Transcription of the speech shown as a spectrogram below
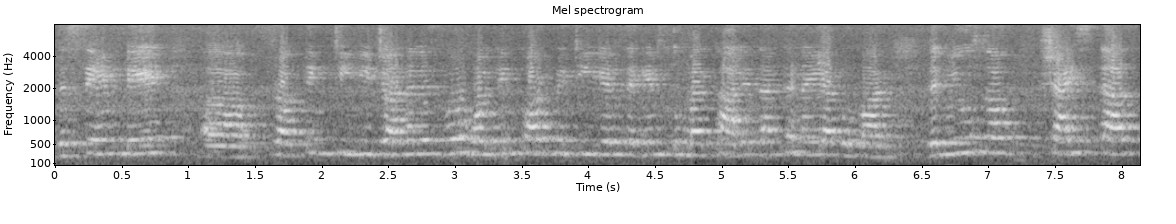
The same day, uh, fronting TV journalists were holding court materials against Umar Khalid and Kanhaiya Kumar. The news of Shaista's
